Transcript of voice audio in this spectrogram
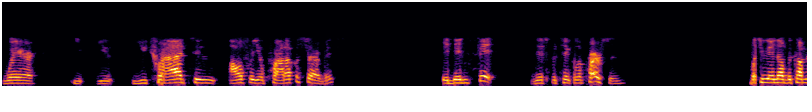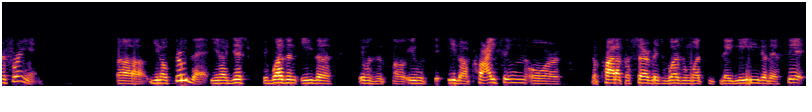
where you, you you tried to offer your product or service, it didn't fit this particular person, but you end up becoming friends. Uh, you know, through that, you know, just it wasn't either it was a, uh, it was either a pricing or the product or service wasn't what they need or their fit,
